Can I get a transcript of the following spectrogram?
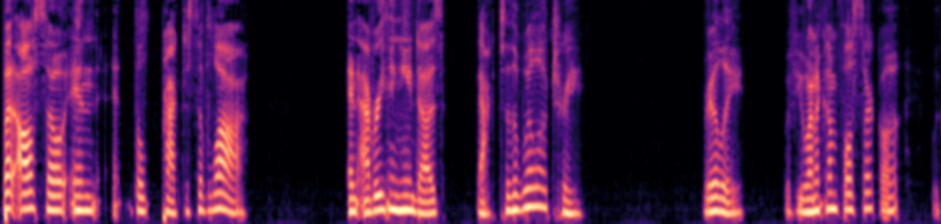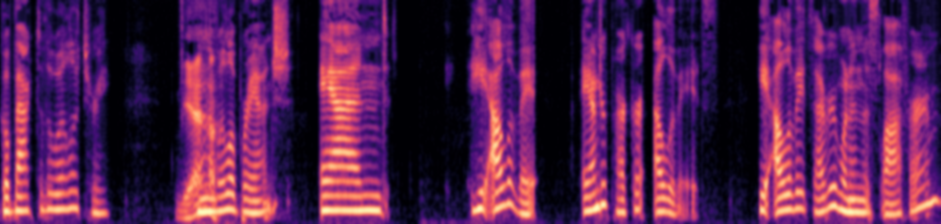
but also in the practice of law and everything he does back to the willow tree. Really, if you want to come full circle, we go back to the willow tree Yeah. and the willow branch. And he elevate Andrew Parker elevates. He elevates everyone in this law firm.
